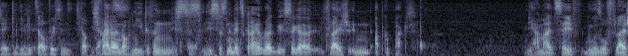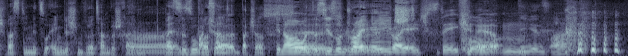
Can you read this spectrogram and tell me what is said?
der, den gibt es ja auch wirklich. Ich glaube, Ich war da noch nie drin. Ist das, ist das eine Metzgerei oder ist da Fleisch in abgepackt? Die haben halt safe nur so Fleisch, was die mit so englischen Wörtern beschreiben. weißt du, sowas Butcher, halt. Butchers. Genau, und das hier so dry aged. Dry aged Steak. So, ja, mm. Dingens, ah.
